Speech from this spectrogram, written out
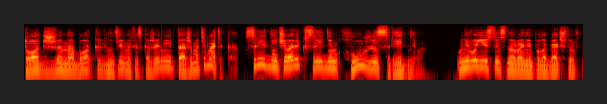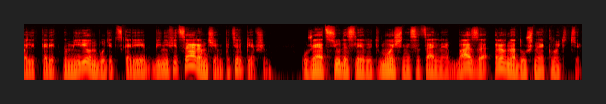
Тот же набор когнитивных искажений, та же математика. Средний человек в среднем хуже среднего. У него есть основания полагать, что в политкорректном мире он будет скорее бенефициаром, чем потерпевшим. Уже отсюда следует мощная социальная база, равнодушная к логике.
